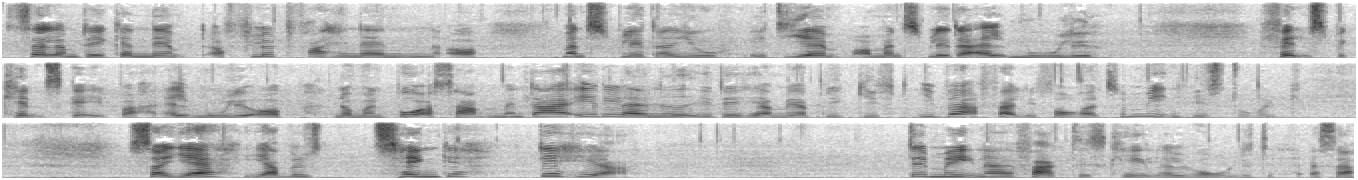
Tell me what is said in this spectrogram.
selvom det ikke er nemt at flytte fra hinanden, og man splitter jo et hjem, og man splitter alt muligt fælles bekendtskaber, alt muligt op, når man bor sammen. Men der er et eller andet i det her med at blive gift, i hvert fald i forhold til min historik. Så ja, jeg vil tænke, det her, det mener jeg faktisk helt alvorligt. Altså,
